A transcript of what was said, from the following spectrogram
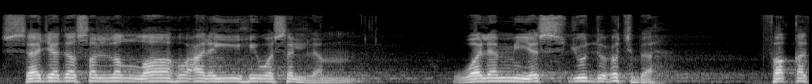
سجد صلى الله عليه وسلم ولم يسجد عتبة فقد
